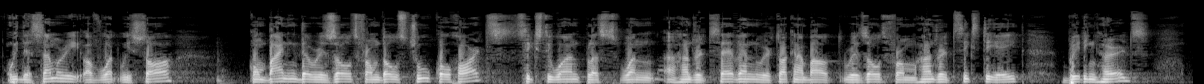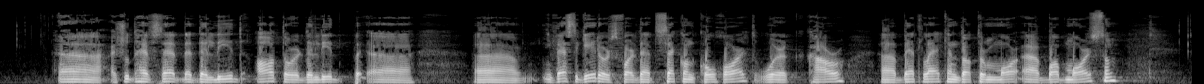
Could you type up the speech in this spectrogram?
with the summary of what we saw, combining the results from those two cohorts, 61 plus 107. We're talking about results from 168 breeding herds. Uh, I should have said that the lead author, the lead uh, uh, investigators for that second cohort were Carl uh, and Dr. Mor- uh, Bob Morrison.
